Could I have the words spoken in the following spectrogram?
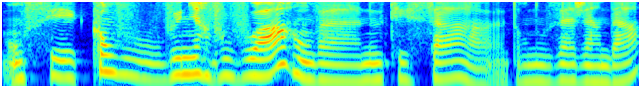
on sait quand vous venir vous voir. On va noter ça dans nos agendas.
